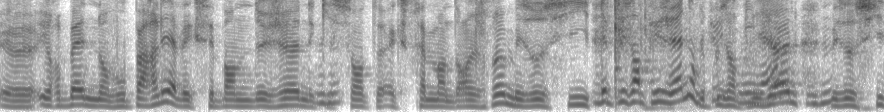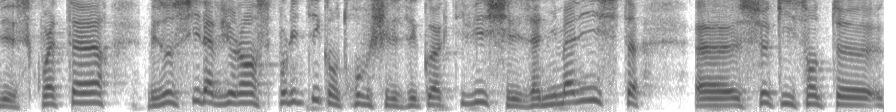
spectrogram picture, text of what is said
euh, urbaine dont vous parlez, avec ces bandes de jeunes qui sont extrêmement dangereux, mais aussi De plus en plus jeunes, en de plus, plus en plus mineurs. jeunes, Mhm. mais aussi les squatteurs, mais aussi la violence politique. On trouve chez les écoactivistes, chez les animalistes, euh, ceux, qui sont, euh,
